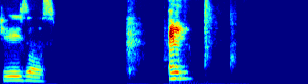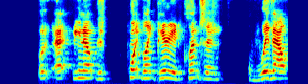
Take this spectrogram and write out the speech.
Jesus. And, uh, you know, just point blank period, Clemson, without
